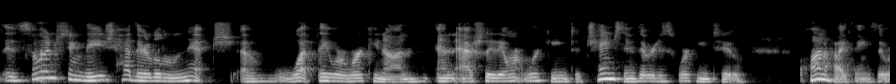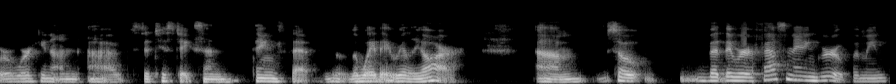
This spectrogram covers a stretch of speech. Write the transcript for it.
it's so interesting. They each had their little niche of what they were working on. And actually, they weren't working to change things, they were just working to quantify things. They were working on uh, statistics and things that the, the way they really are. Um, so, but they were a fascinating group. I mean,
